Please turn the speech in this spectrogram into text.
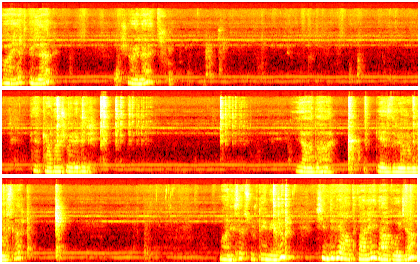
Gayet güzel. Şöyle. Tekrardan şöyle bir yağ daha gezdiriyorum dostlar. Maalesef sürtemiyorum. Şimdi bir altı taneyi daha koyacağım.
